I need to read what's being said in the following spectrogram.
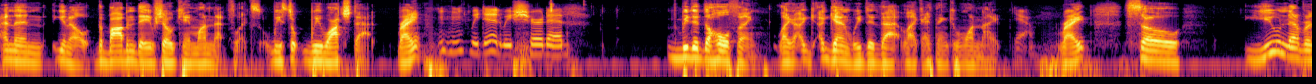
And then, you know, the Bob and Dave show came on Netflix. We st- we watched that, right? hmm We did. We sure did. We did the whole thing. Like I- again, we did that like I think in one night, Yeah. right? So you never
